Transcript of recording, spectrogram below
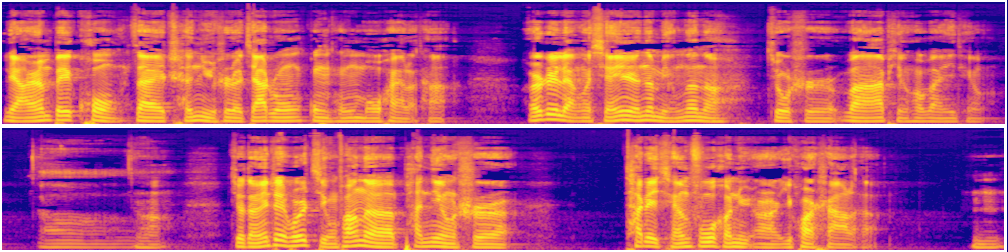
俩人被控在陈女士的家中共同谋害了她，而这两个嫌疑人的名字呢，就是万阿平和万一婷。哦，啊，就等于这会儿警方的判定是，他这前夫和女儿一块杀了他。嗯，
